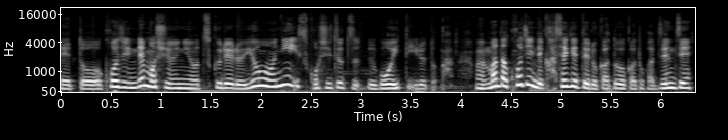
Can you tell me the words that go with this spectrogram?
えーと、個人でも収入を作れるように少しずつ動いているとか。まだ個人で稼げてるかどうかとか全然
